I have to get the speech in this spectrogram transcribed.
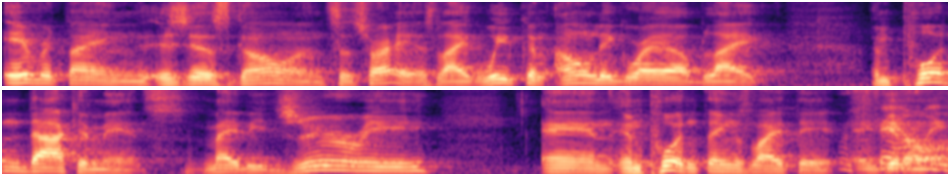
everything is just going to trash. Like we can only grab like important documents, maybe jewelry, and important things like that. and family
